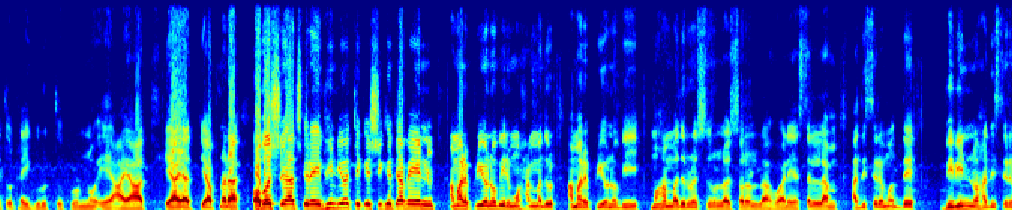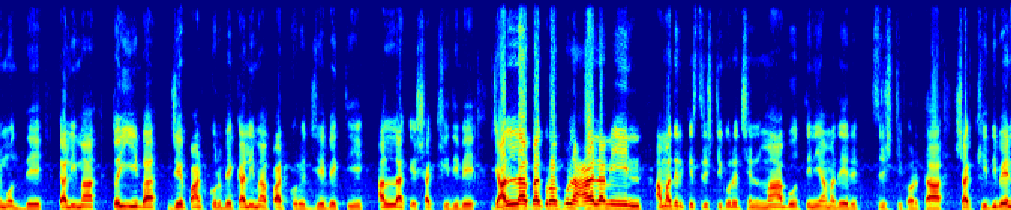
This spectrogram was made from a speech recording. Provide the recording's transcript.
এতটাই গুরুত্বপূর্ণ এই আয়াত। এই আয়াতটি আপনারা অবশ্যই আজকের এই ভিডিও থেকে শিখে যাবেন। আমার প্রিয় নবীর মোহাম্মদুর, আমার প্রিয় নবী মোহাম্মদুর রাসূলুল্লাহ সাল্লাল্লাহু আলাইহি সাল্লাম হাদিসের মধ্যে, বিভিন্ন হাদিসের মধ্যে কালিমা তৈবা যে পাঠ করবে, কালিমা পাঠ করে যে ব্যক্তি আল্লাহকে সাক্ষী দিবে। যে আল্লাহ পাক রব্বুল আলামিন আমাদেরকে সৃষ্টি করেছেন মাহবুদ তিনি আমাদের সৃষ্টিকর্তা। সাক্ষী দিবেন,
